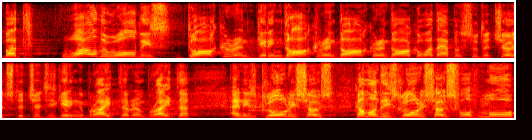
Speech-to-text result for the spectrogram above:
But while the world is darker and getting darker and darker and darker, what happens to the church? The church is getting brighter and brighter, and His glory shows. Come on, His glory shows forth more,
